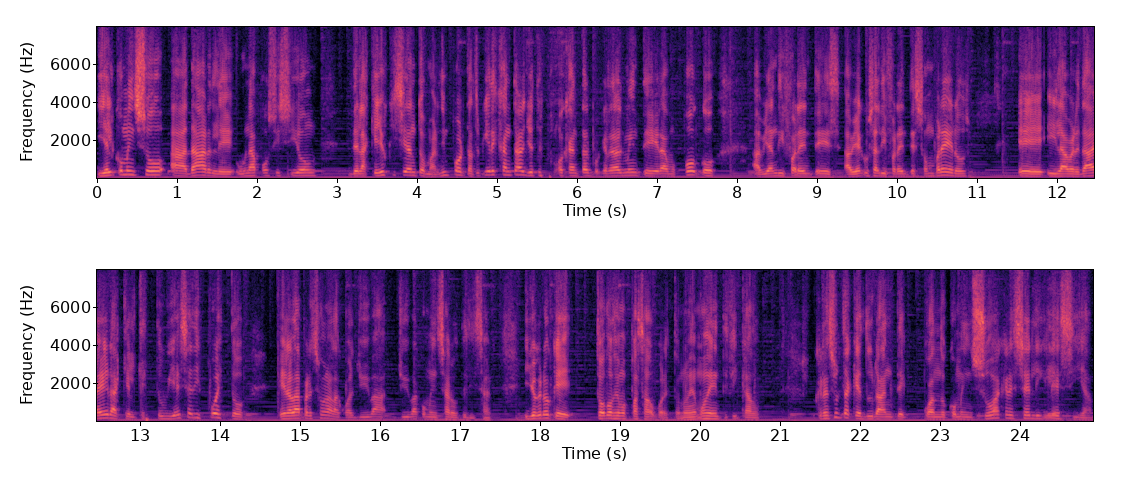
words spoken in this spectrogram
Y él comenzó a darle una posición de la que ellos quisieran tomar. No importa, tú quieres cantar, yo te pongo a cantar porque realmente éramos pocos, habían diferentes, había que usar diferentes sombreros. Eh, y la verdad era que el que estuviese dispuesto era la persona a la cual yo iba, yo iba a comenzar a utilizar. Y yo creo que todos hemos pasado por esto, nos hemos identificado resulta que durante cuando comenzó a crecer la iglesia,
